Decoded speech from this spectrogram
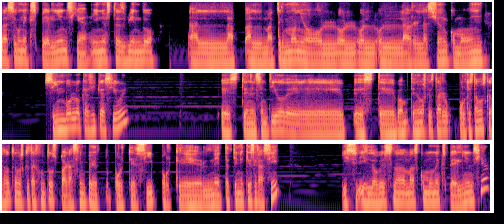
va a ser una experiencia y no estás viendo al, al matrimonio o, la relación como un símbolo casi casi, güey. Este, en el sentido de, este, vamos, tenemos que estar, porque estamos casados, tenemos que estar juntos para siempre, porque sí, porque neta tiene que ser así. Y si lo ves nada más como una experiencia,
